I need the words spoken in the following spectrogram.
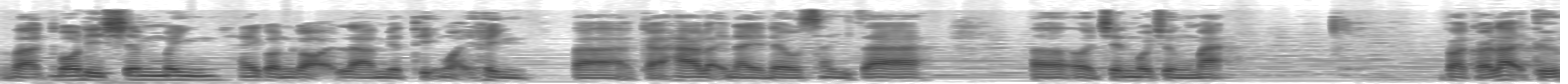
và body shaming hay còn gọi là miệt thị ngoại hình và cả hai loại này đều xảy ra uh, ở trên môi trường mạng. Và cái loại thứ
